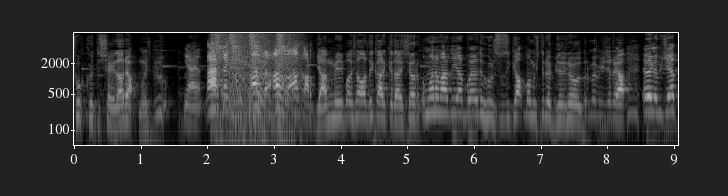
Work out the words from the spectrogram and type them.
çok kötü şeyler yapmış. Yani kardeşim Allah Allah kart. Yenmeyi başardık arkadaşlar. Umarım arkadaşlar bu evde hırsızlık yapmamıştır ve birini öldürmemiştir ya. Öyle bir şey yap.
